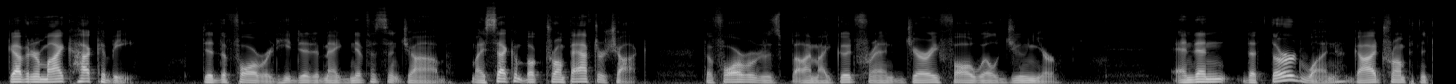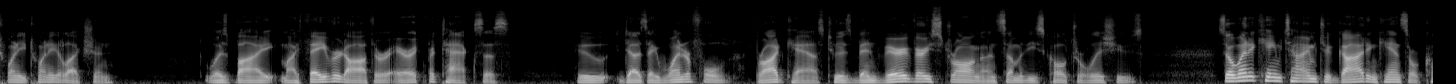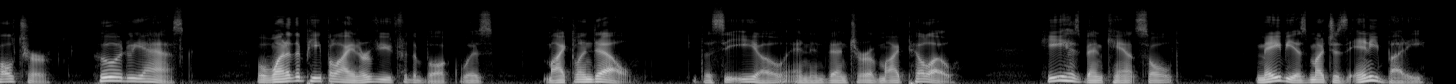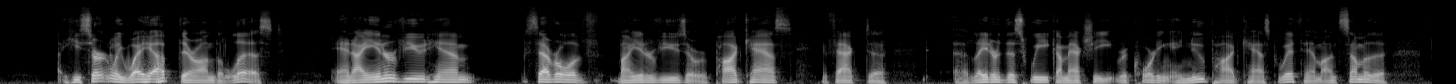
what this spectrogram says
Governor Mike Huckabee did the foreword. He did a magnificent job. My second book, Trump Aftershock, the foreword was by my good friend Jerry Falwell Jr. And then the third one, God, Trump in the 2020 election, was by my favorite author, Eric Metaxas, who does a wonderful broadcast, who has been very, very strong on some of these cultural issues. So when it came time to God and cancel culture, who would we ask? Well, one of the people I interviewed for the book was Mike Lindell, the CEO and inventor of My Pillow. He has been canceled maybe as much as anybody. He's certainly way up there on the list. And I interviewed him, several of my interviews were podcasts. In fact, uh, uh, later this week, I'm actually recording a new podcast with him on some of the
